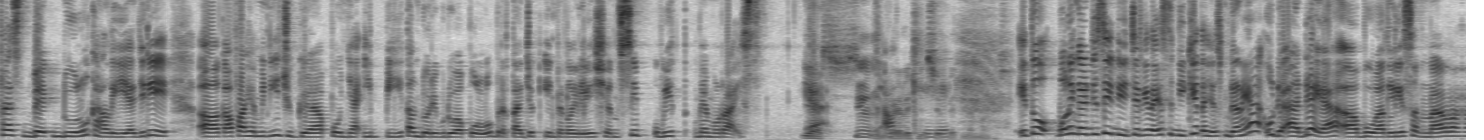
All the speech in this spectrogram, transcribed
flashback dulu kali ya. Jadi eh, Kak Fahim ini juga punya EP tahun 2020 bertajuk In Relationship with Memorize. Ya. Yes, Hmm, in oke. relationship with memories. Itu boleh nggak di sih diceritain sedikit aja sebenarnya udah ada ya eh, buat listener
